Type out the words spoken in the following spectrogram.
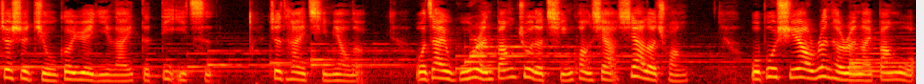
这是九个月以来的第一次。这太奇妙了！我在无人帮助的情况下下了床，我不需要任何人来帮我。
